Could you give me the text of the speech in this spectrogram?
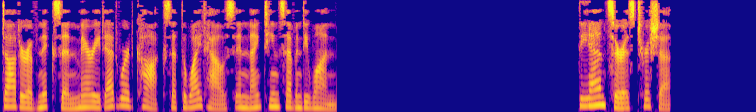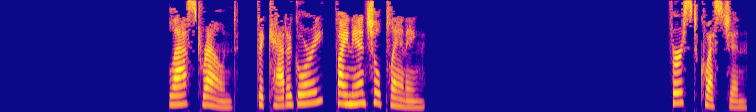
daughter of Nixon married Edward Cox at the White House in 1971. The answer is Tricia. Last round. The category? Financial planning. First question.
